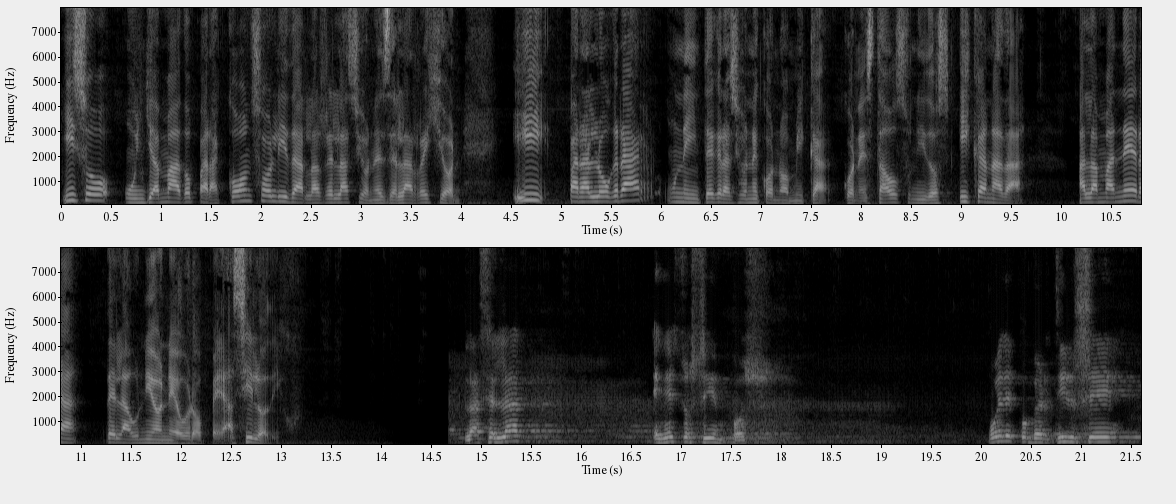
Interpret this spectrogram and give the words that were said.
hizo un llamado para consolidar las relaciones de la región y para lograr una integración económica con Estados Unidos y Canadá a la manera de la Unión Europea. Así lo dijo. La CELAC en estos tiempos puede convertirse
